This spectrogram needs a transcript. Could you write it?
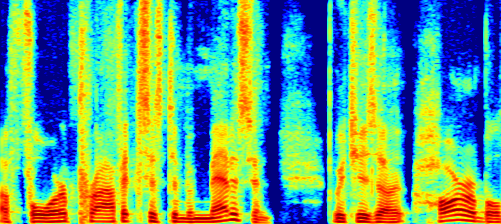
a for profit system of medicine. Which is a horrible,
